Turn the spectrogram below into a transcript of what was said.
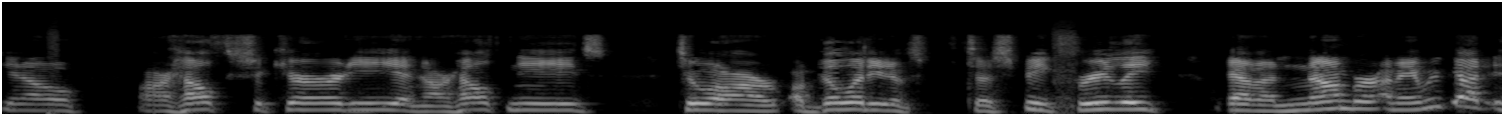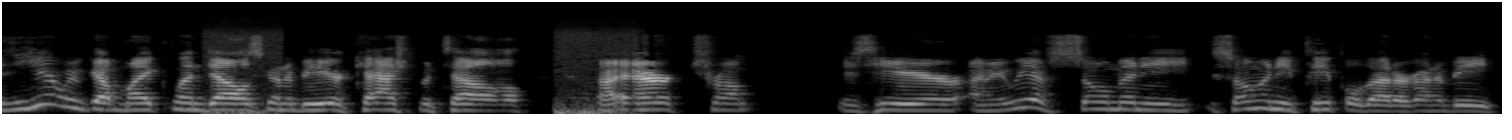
you know, our health security and our health needs to our ability to to speak freely. We have a number. I mean, we've got here. We've got Mike Lindell is going to be here. Kash Patel, uh, Eric Trump is here. I mean, we have so many so many people that are going to be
